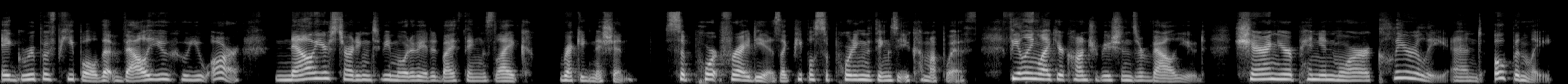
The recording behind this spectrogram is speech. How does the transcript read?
a group of people that value who you are, now you're starting to be motivated by things like recognition, support for ideas, like people supporting the things that you come up with, feeling like your contributions are valued, sharing your opinion more clearly and openly,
